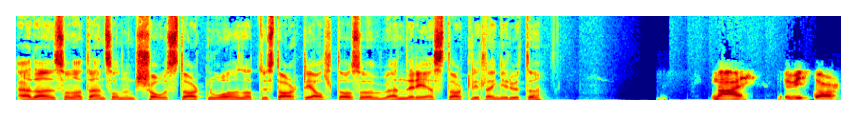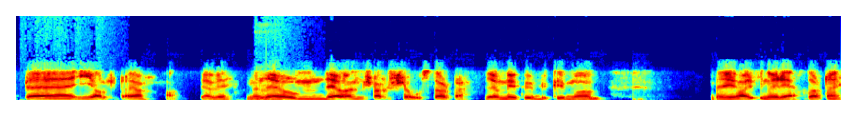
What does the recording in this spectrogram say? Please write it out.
er det sånn det er en sånn showstart nå? At du starter i Alta, og så en restart litt lenger ute? Nei, vi starter i Alta, ja. ja det gjør vi. Men det er, jo, det er jo en slags showstart. Da. Det er jo mye publikum. og Men vi har ikke noe restart, nei.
